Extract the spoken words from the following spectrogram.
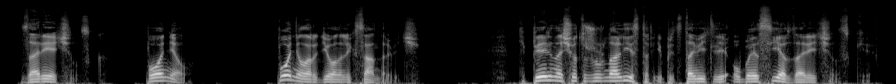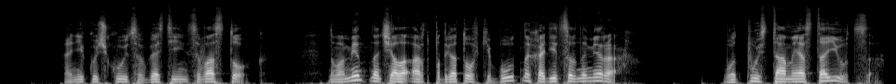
– Зареченск. Понял? Понял, Родион Александрович. Теперь насчет журналистов и представителей ОБСЕ в Зареченске. Они кучкуются в гостинице «Восток». На момент начала артподготовки будут находиться в номерах. Вот пусть там и остаются.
